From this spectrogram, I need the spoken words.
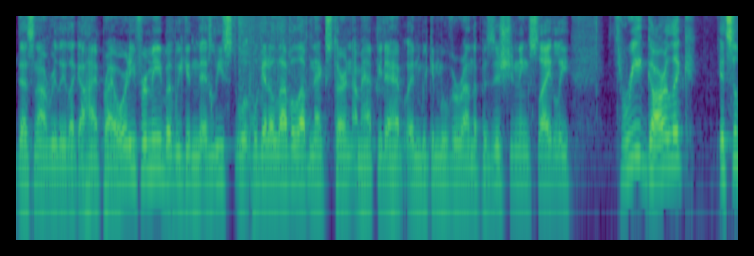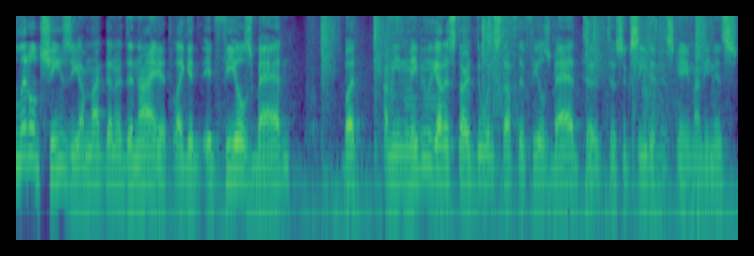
that's not really like a high priority for me, but we can at least, we'll, we'll, get a level up next turn. I'm happy to have, and we can move around the positioning slightly. Three garlic, it's a little cheesy. I'm not going to deny it. Like, it, it feels bad, but, I mean, maybe we got to start doing stuff that feels bad to, to succeed in this game. I mean, it's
